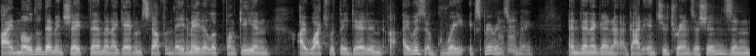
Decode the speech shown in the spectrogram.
I molded them and shaped them, and I gave them stuff, and they made it look funky. And I watched what they did, and I, it was a great experience for mm-hmm. me. And then again, I got into transitions and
